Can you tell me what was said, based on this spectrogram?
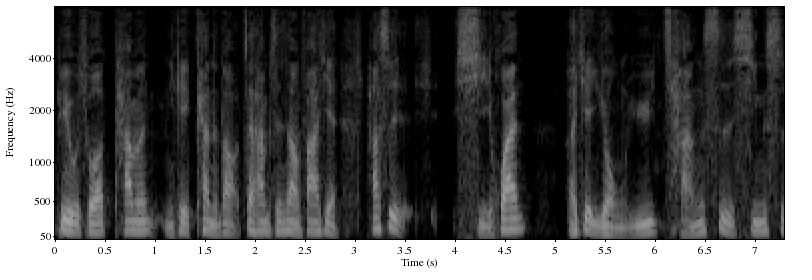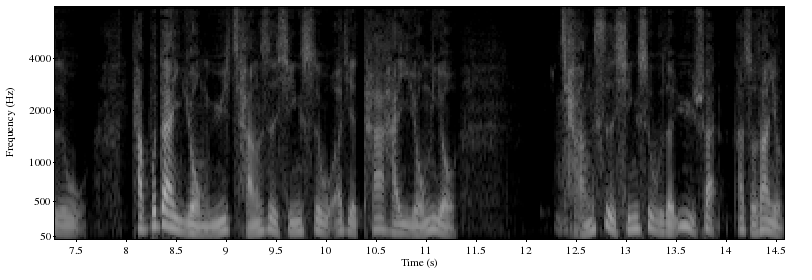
譬如说，他们你可以看得到，在他们身上发现他是喜欢而且勇于尝试新事物。他不但勇于尝试新事物，而且他还拥有。尝试新事物的预算，他手上有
